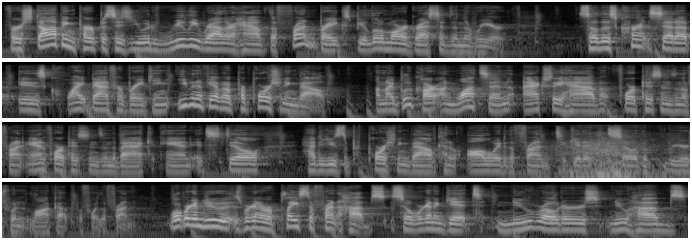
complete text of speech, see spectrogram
For stopping purposes, you would really rather have the front brakes be a little more aggressive than the rear. So this current setup is quite bad for braking, even if you have a proportioning valve. On my blue car, on Watson, I actually have four pistons in the front and four pistons in the back, and it still had to use the proportioning valve kind of all the way to the front to get it so the rears wouldn't lock up before the front. What we're gonna do is we're gonna replace the front hubs. So we're gonna get new rotors, new hubs,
